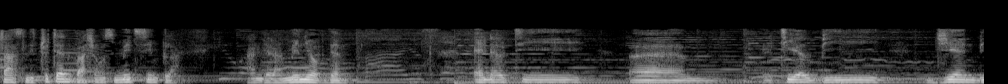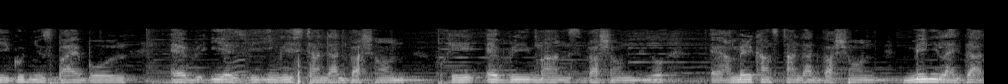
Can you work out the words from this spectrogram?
transliterated versions made simpler, and there are many of them. NLT, um, TLB. GNB, Good News Bible, every ESV, English Standard Version, okay, every man's version, you know, uh, American Standard Version, many like that.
